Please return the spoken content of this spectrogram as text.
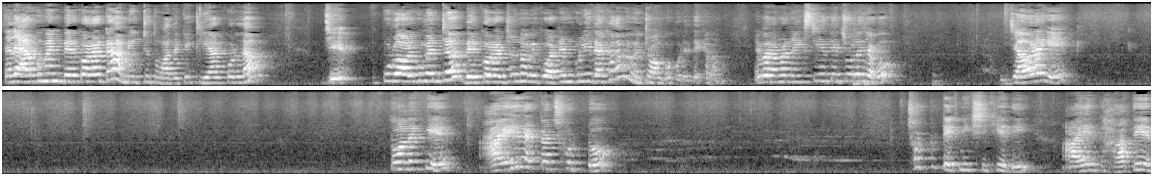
তাহলে আর্গুমেন্ট বের করাটা আমি একটু তোমাদেরকে ক্লিয়ার করলাম, যে পুরো আর্গুমেন্টটা বের করার জন্য আমি কোয়াড্রেন্টগুলি দেখালাম এবং একটু অঙ্ক করে দেখালাম। এবার আমরা নেক্সট ইয়েতে চলে যাব। যাওয়ার আগে তোমাদেরকে আয়ের একটা ছোট্ট ছোট্ট টেকনিক শিখিয়ে দিই। আয়ের ঘাতের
